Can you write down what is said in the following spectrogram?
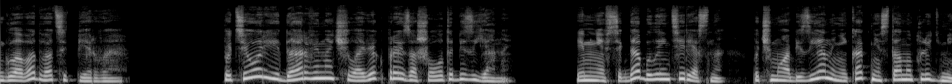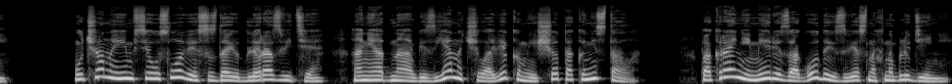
Глава 21. По теории Дарвина человек произошел от обезьяны. И мне всегда было интересно, почему обезьяны никак не станут людьми. Ученые им все условия создают для развития, а ни одна обезьяна человеком еще так и не стала. По крайней мере, за годы известных наблюдений.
